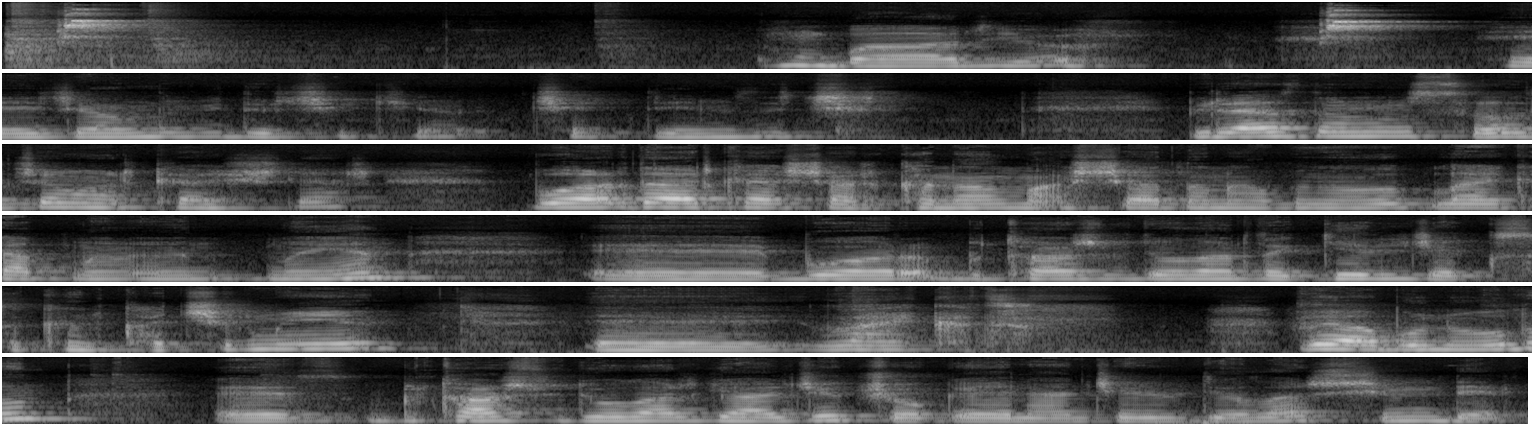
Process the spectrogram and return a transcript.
Bağırıyor. Heyecanlı video çekiyor, çektiğimiz için. Birazdan onu salacağım arkadaşlar. Bu arada arkadaşlar kanalıma aşağıdan abone olup like atmayı unutmayın. Ee, bu ara bu tarz videolar da gelecek. Sakın kaçırmayın. Ee, like atın ve abone olun. Ee, bu tarz videolar gelecek. Çok eğlenceli videolar. Şimdi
